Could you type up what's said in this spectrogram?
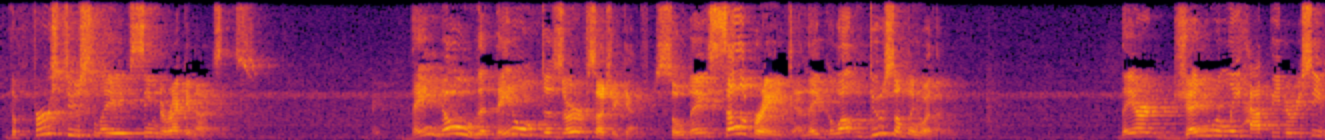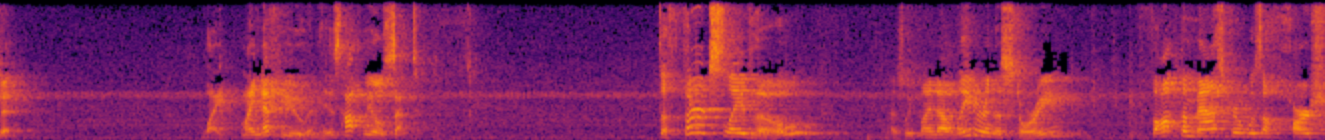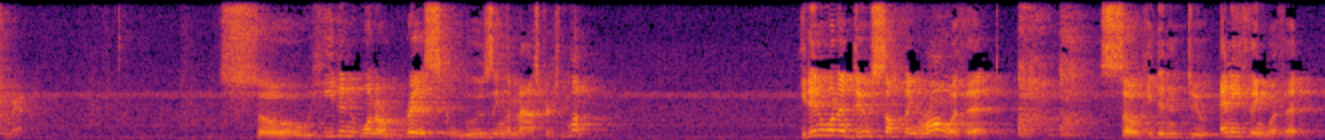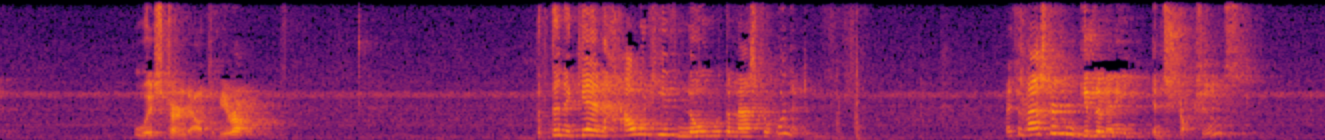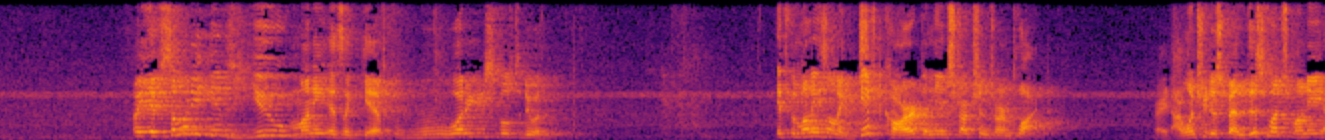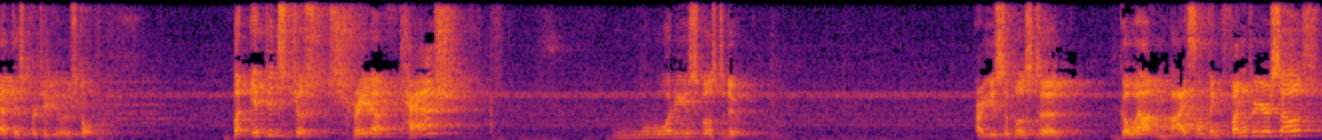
The first two slaves seem to recognize this. They know that they don't deserve such a gift, so they celebrate and they go out and do something with it. They are genuinely happy to receive it. Like my nephew and his Hot Wheels set. The third slave, though, as we find out later in the story, thought the master was a harsh man. So he didn't want to risk losing the master's money. He didn't want to do something wrong with it, so he didn't do anything with it, which turned out to be wrong. But then again, how would he have known what the master wanted? Right? The master didn't give them any instructions. I mean, if somebody gives you money as a gift, what are you supposed to do with it? If the money's on a gift card, then the instructions are implied. Right? I want you to spend this much money at this particular store. But if it's just straight up cash, what are you supposed to do? Are you supposed to go out and buy something fun for yourself?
